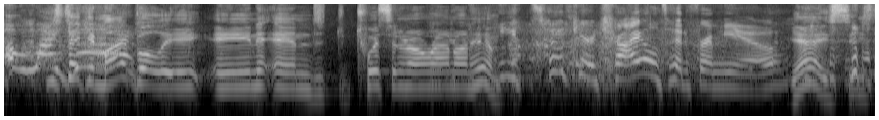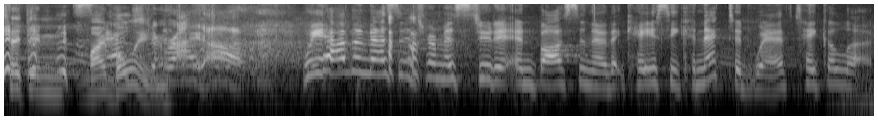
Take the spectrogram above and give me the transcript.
Oh my He's taking my gosh. bullying and twisting it around on him. He took your childhood from you. Yeah, he's, he's taking my bullying. right up. We have a message from a student in Boston, though, that Casey connected with. Take a look.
